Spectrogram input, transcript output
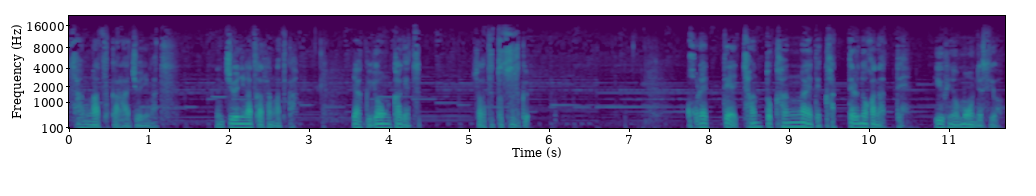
ー、3月から12月。12月か3月か。約4ヶ月。それがずっと続く。これってちゃんと考えて買ってるのかなっていうふうに思うんですよ。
